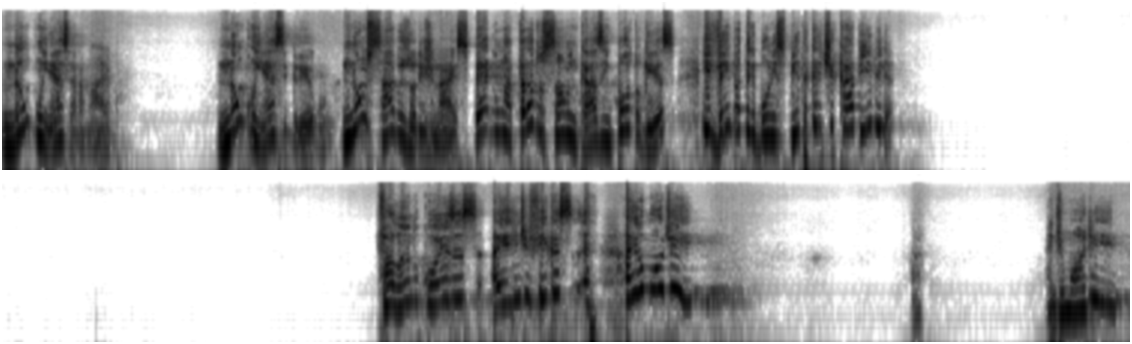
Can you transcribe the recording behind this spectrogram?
não conhece aramaico, não conhece grego, não sabe os originais, pega uma tradução em casa em português e vem para a tribuna espírita criticar a Bíblia. Falando coisas, aí a gente fica. Aí eu morro de rir. A gente morre de rir.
